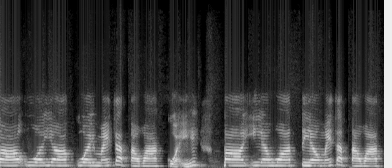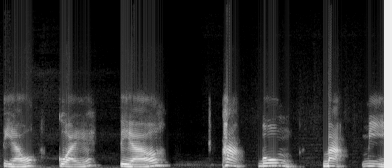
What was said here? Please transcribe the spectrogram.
กออัวยอกวยไม้จัดตะวาก๋วยปอเอียวอเตียวไม้จัดตะวาเตี๋ยวก๋วยเตี๋ยว ผักบุ้งบะหมี่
